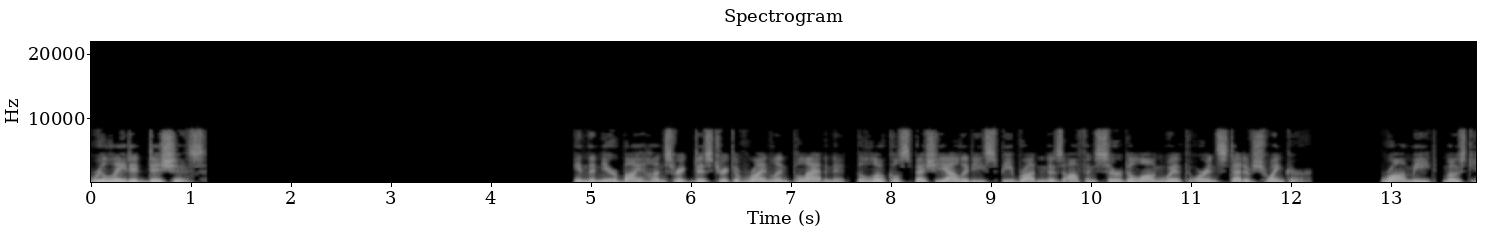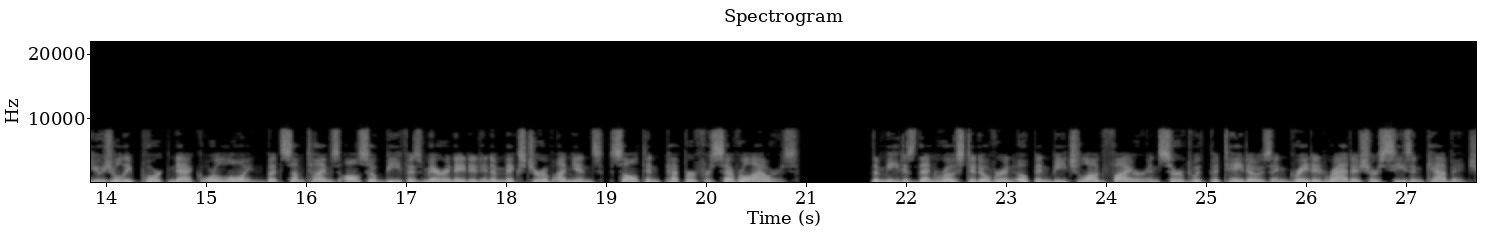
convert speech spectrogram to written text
Related dishes In the nearby Hunsrück district of Rhineland-Palatinate, the local speciality Speebraten is often served along with or instead of schwenker. Raw meat, most usually pork neck or loin but sometimes also beef is marinated in a mixture of onions, salt and pepper for several hours. The meat is then roasted over an open beech log fire and served with potatoes and grated radish or seasoned cabbage.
